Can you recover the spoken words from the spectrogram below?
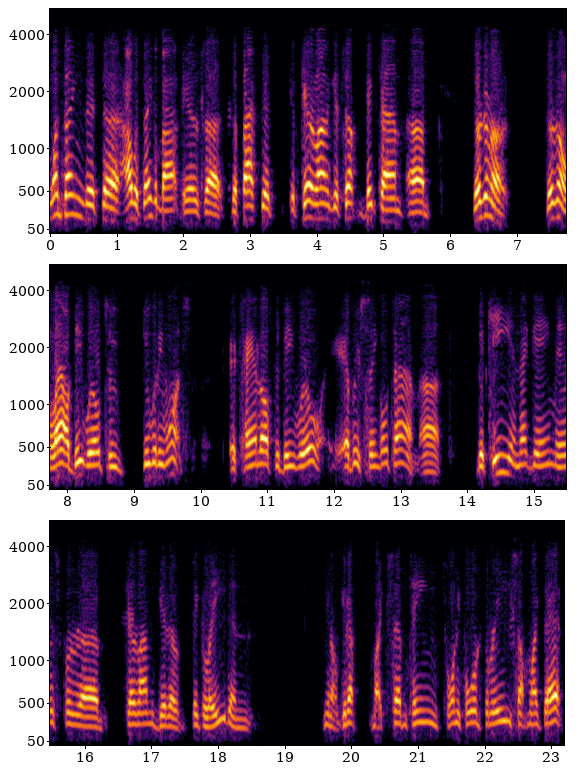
one thing that uh, I would think about is uh, the fact that if Carolina gets up big time, um, they're gonna they're gonna allow D. Will to do what he wants. It's hand off to D. Will every single time. Uh, the key in that game is for uh, Carolina to get a big lead and you know get up like 17, 24 3, something like that,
